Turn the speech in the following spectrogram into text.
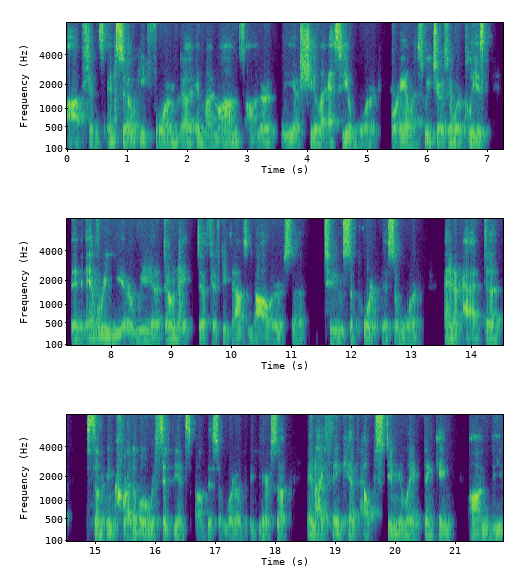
options. And so he formed, uh, in my mom's honor, the uh, Sheila Essey Award for ALS research. And we're pleased that every year we uh, donate uh, $50,000 uh, to support this award and have had uh, some incredible recipients of this award over the years. Uh, and I think have helped stimulate thinking on the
